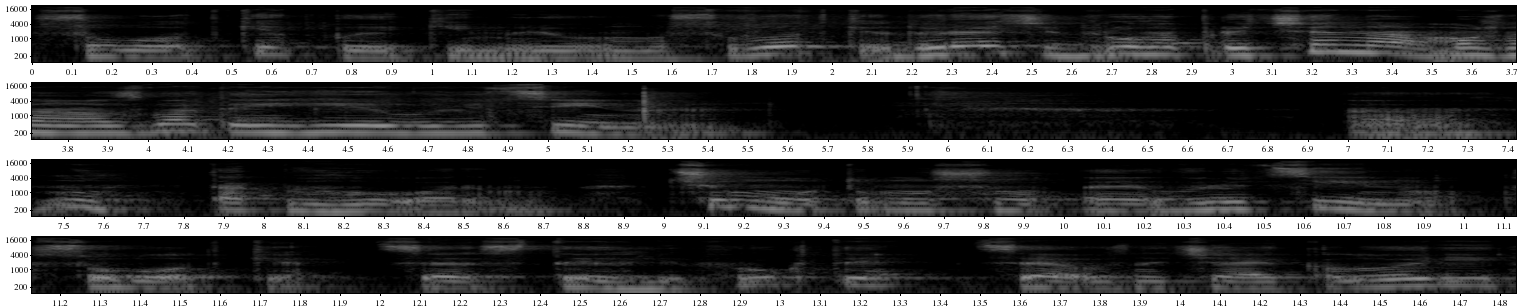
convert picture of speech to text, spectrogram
солодке, по якій ми любимо солодке. До речі, друга причина можна назвати її еволюційною. Е, ну, так ми говоримо. Чому? Тому що е, еволюційно солодке це стиглі фрукти, це означає калорії,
